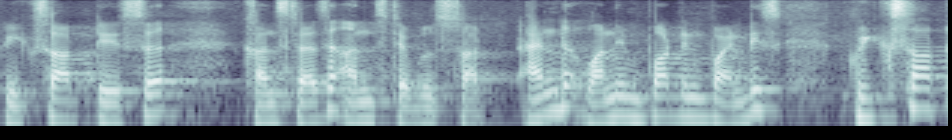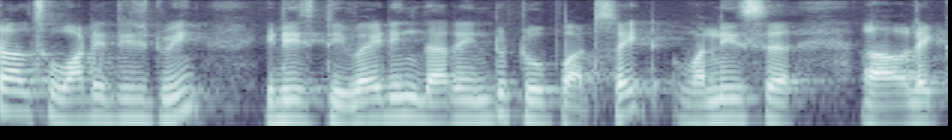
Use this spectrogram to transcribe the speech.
Quicksort is uh, considered as an unstable sort. And one important point is quicksort also what it is doing? It is dividing array into two parts right? One is uh, uh, like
